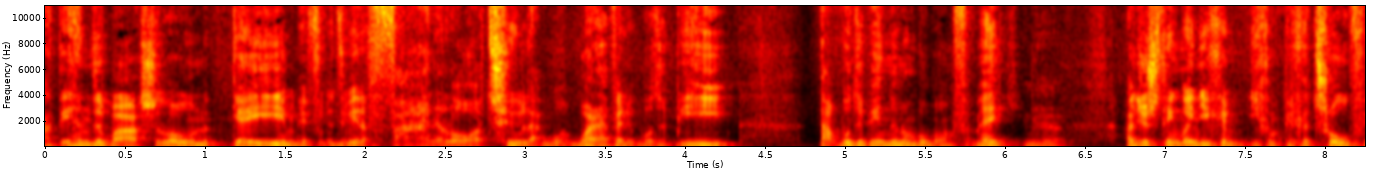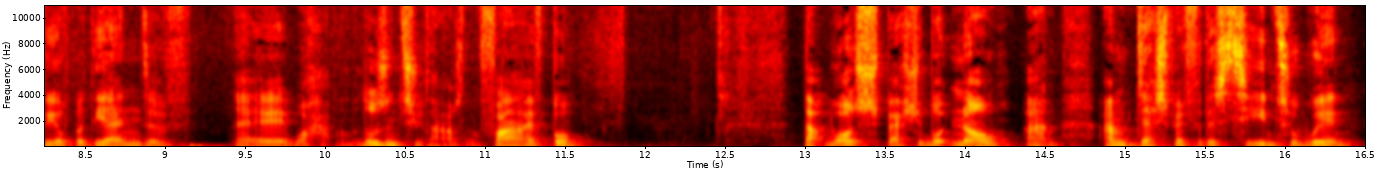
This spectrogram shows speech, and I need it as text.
at the end of Barcelona game, if it would have been a final or a two, like whatever it would have been, that would have been the number one for me. Yeah. I just think when you can you can pick a trophy up at the end of uh, what happened with us in two thousand and five, but that was special. But no, I'm I'm desperate for this team to win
